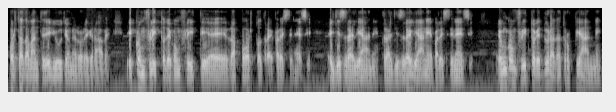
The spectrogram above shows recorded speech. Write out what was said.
portato avanti degli UTI è un errore grave. Il conflitto dei conflitti è il rapporto tra i palestinesi e gli israeliani, tra gli israeliani e i palestinesi. È un conflitto che dura da troppi anni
